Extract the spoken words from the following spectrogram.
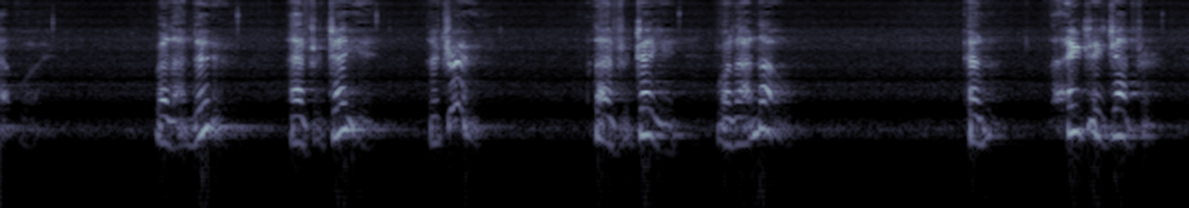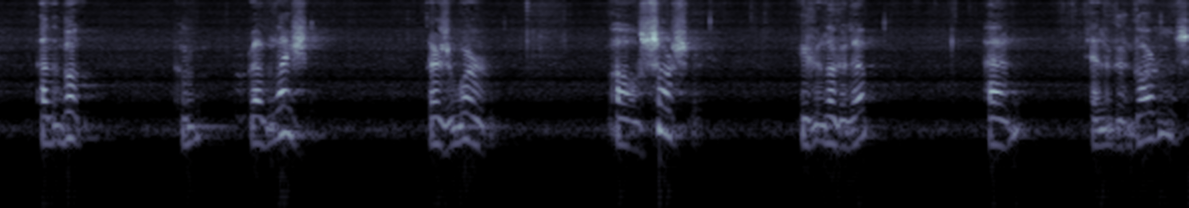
that way. But I do have to tell you the truth. I have to tell you what I know. And the 18th chapter of the book of Revelation, there's a word called sorcery. You can look it up, and in the concordance,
